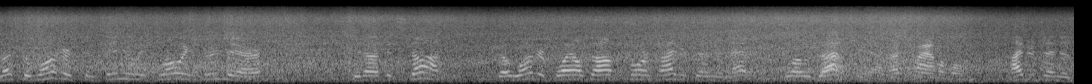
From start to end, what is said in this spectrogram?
unless the water is continually flowing through there, you know, if it stops, the water boils off, forms hydrogen, and that blows up. Yeah, that's flammable. Hydrogen is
